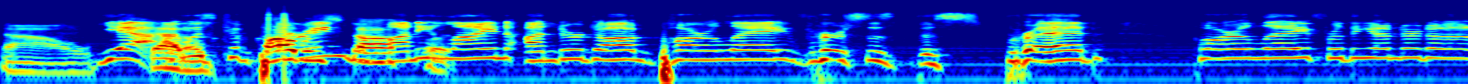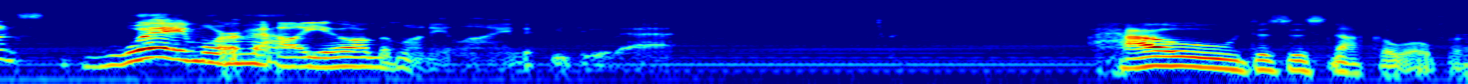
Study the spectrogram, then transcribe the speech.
Now, Yeah, I was probably comparing the money but- line underdog parlay versus the spread parlay for the underdogs. Way more value on the money line if you do that. How does this not go over?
